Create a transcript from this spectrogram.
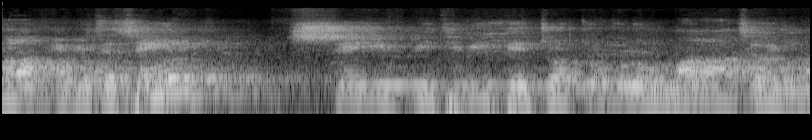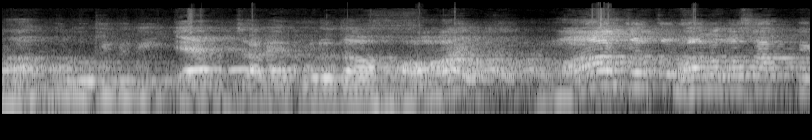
ভালো আপনি বেঁচেছেন, সেই পৃথিবীতে যতগুলো মা আছে, ওই মাগুলোকে যদি এক জায়গায় করে দেওয়া হয়, মা যত ভালোবাসা আপনি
